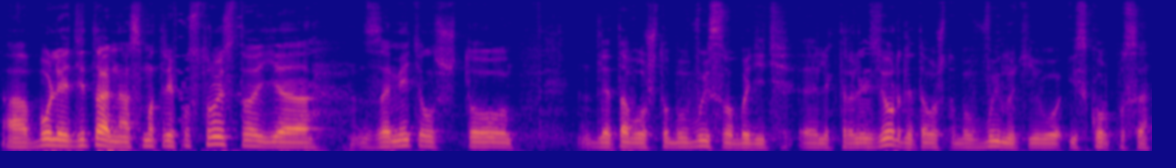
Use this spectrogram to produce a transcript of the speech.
А, более детально осмотрев устройство, я заметил, что для того, чтобы высвободить электролизер, для того, чтобы вынуть его из корпуса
